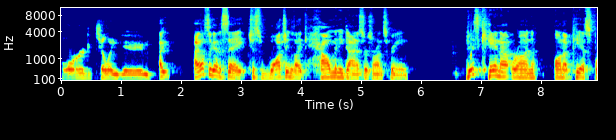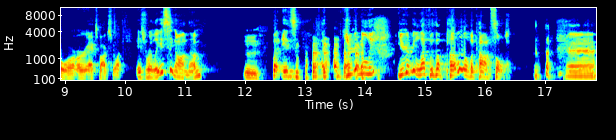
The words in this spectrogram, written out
horde killing game. I I also got to say, just watching like how many dinosaurs are on screen, this cannot run on a PS4 or Xbox One. It's releasing on them, Mm. but it's like, you're gonna le- you're gonna be left with a puddle of a console. Yeah,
